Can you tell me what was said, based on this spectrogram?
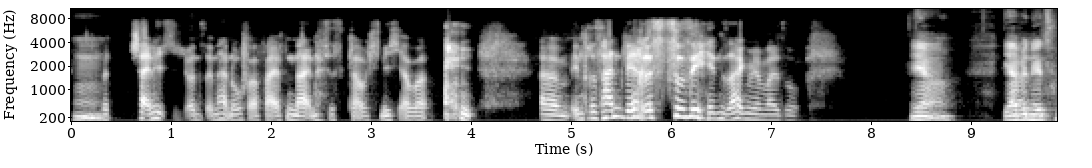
hm. wird wahrscheinlich uns in Hannover pfeifen. Nein, das ist glaube ich nicht, aber ähm, interessant wäre es zu sehen, sagen wir mal so. Ja. Ja, wenn du jetzt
